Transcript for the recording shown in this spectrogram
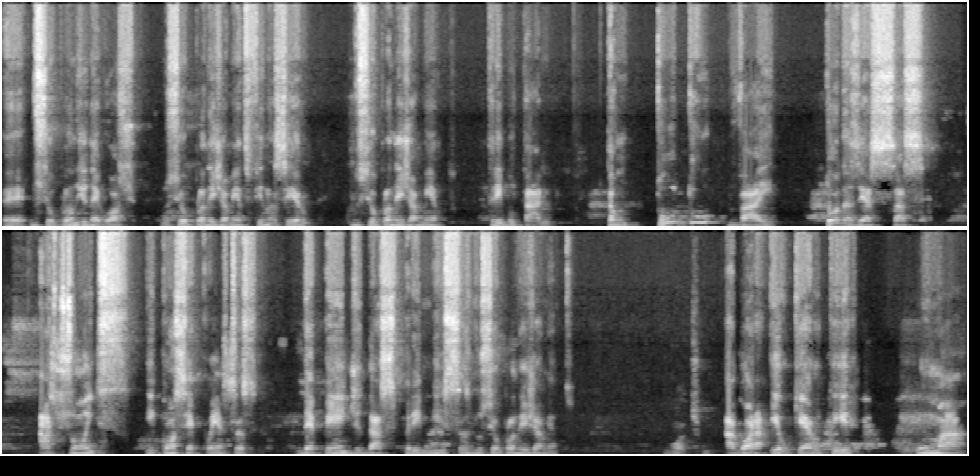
é, do seu plano de negócio, do seu planejamento financeiro, do seu planejamento tributário. Então, tudo vai, todas essas ações e consequências depende das premissas do seu planejamento. Ótimo. Agora, eu quero ter uma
